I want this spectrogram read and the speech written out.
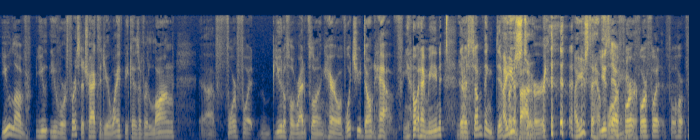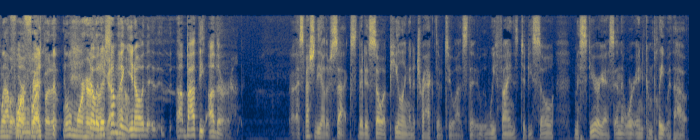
you love you you were first attracted to your wife because of her long uh, four foot beautiful red flowing hair of which you don't have you know what i mean yeah. there's something different about to. her i used to have used to have four hair, four foot four, four not foot four long foot red. but a little more hair no but there's something now. you know th- about the other especially the other sex, that is so appealing and attractive to us that we find to be so mysterious and that we're incomplete without.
